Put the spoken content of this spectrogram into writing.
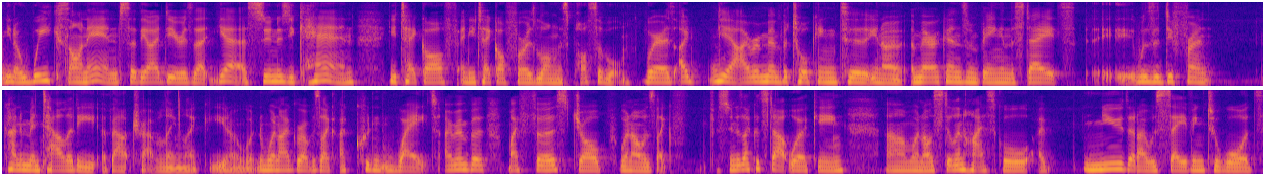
you know, weeks on end. So the idea is that, yeah, as soon as you can, you take off and you take off for as long as possible. Whereas I, yeah, I remember talking to, you know, Americans and being in the States, it was a different kind of mentality about traveling. Like, you know, when, when I grew up, it was like I couldn't wait. I remember my first job when I was like, as soon as I could start working, um, when I was still in high school, I knew that I was saving towards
